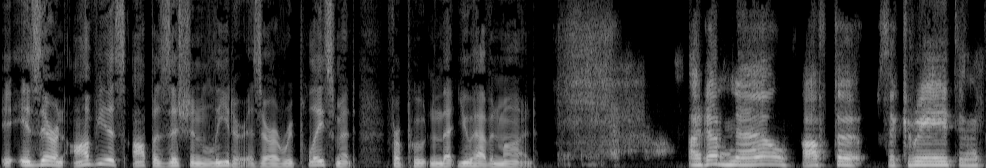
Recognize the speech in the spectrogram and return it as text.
is there an obvious opposition leader? Is there a replacement for Putin that you have in mind? I don't know. After the creating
